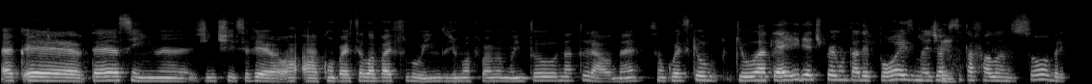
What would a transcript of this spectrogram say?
é, é, até assim, né, a gente, você vê, a, a, conversa ela vai fluindo de uma forma muito natural, né? São coisas que eu, que eu até iria te perguntar depois, mas já Sim. que você está falando sobre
